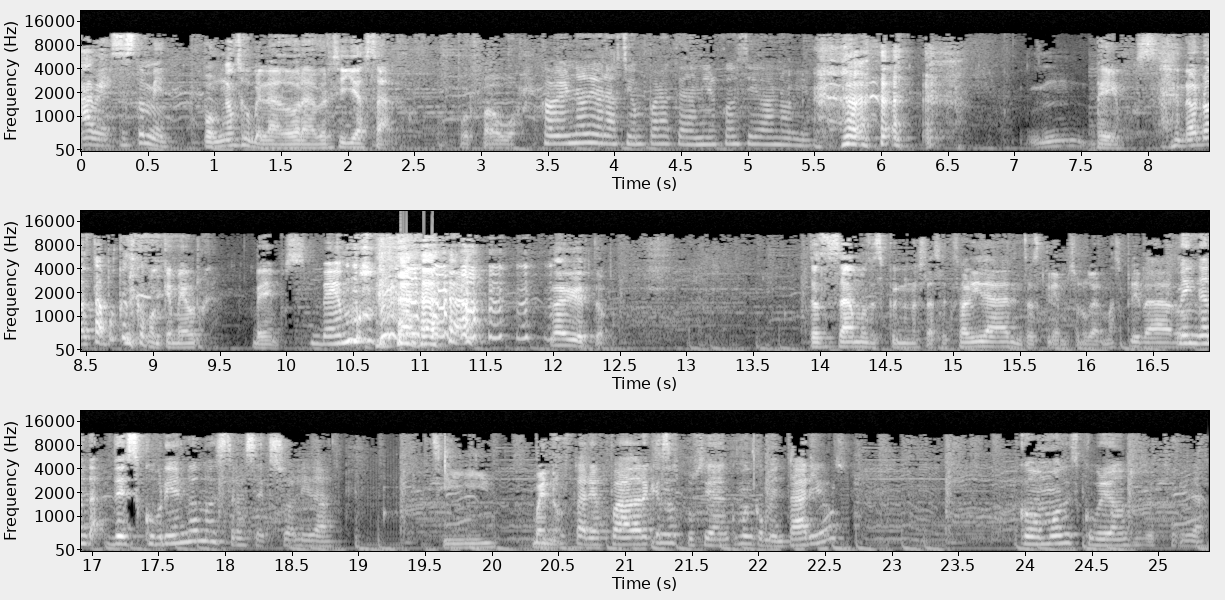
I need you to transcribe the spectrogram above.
A veces también. Pongan su veladora a ver si ya salgo, por favor. Caverna de oración para que Daniel consiga novio. Mm, Vemos. No, no, tampoco es como que me urge. Vemos. Vemos. No es cierto. Entonces estábamos descubriendo nuestra sexualidad, entonces queríamos un lugar más privado. Me encanta. Descubriendo nuestra sexualidad. Sí. Bueno, Estaría padre que nos pusieran como en comentarios cómo descubrieron su sexualidad.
